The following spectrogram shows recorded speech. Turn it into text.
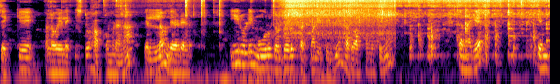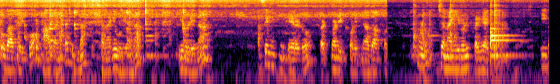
ಚಕ್ಕೆ, ಪಲಾವ್ ಎಲೆ ಇಷ್ಟು ಹಾಕ್ಕೊಂಬಿಡೋಣ. ಎಲ್ಲ ಒಂದು ಎರಡೆರಡು ಈರುಳ್ಳಿ ಮೂರು ದೊಡ್ಡ ದೊಡ್ಡ ಕಟ್ ಮಾಡಿ ಇಟ್ಟಿದ್ವಿ ಅದು ಹಾಕ್ಕೊಂಬಿಡ್ತೀನಿ. ಚೆನ್ನಾಗೆ ಕೆಂಪುಗಾಗಬೇಕು. ಆ ಗಂಟೆ ಇದನ್ನ ಚೆನ್ನಾಗಿ ಹುರಿಯೋಣ. ಈರುಳ್ಳಿನ ಹಸಿಮೆಣಸಿನ್ಕಾಯಿ ಎರಡು ಕಟ್ ಮಾಡಿ ಇಟ್ಕೊಂಡಿದ್ದೀನಿ ಅದು ಹಾಕ್ಕೊಂಡು. ನೋಡು, ಚೆನ್ನಾಗಿ ಈರುಳ್ಳಿ ಫ್ರೈ ಆಗಿದೆ ಈಗ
